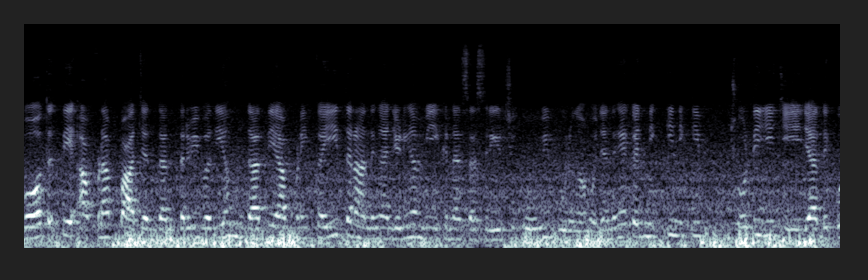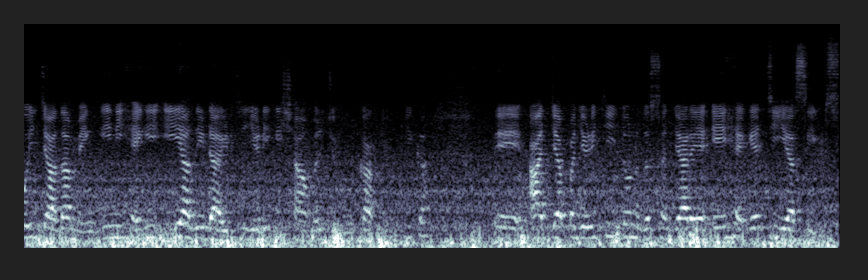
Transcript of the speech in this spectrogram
ਬਹੁਤ ਤੇ ਆਪਣਾ ਪਾਚਨ ਤੰਤਰ ਵੀ ਵਧੀਆ ਹੁੰਦਾ ਤੇ ਆਪਣੀ ਕਈ ਤਰ੍ਹਾਂ ਦੀਆਂ ਜਿਹੜੀਆਂ ਵੀਕਨੈਸ ਆ ਸਰੀਰ 'ਚ, ਉਹ ਵੀ ਪੂਰੀਆਂ ਹੋ ਜਾਂਦੀਆਂ। ਇੱਕ ਨਿੱਕੀ ਨਿੱਕੀ ਛੋਟੀ ਜੀ ਚੀਜ਼ ਆ ਤੇ ਕੋਈ ਜ਼ਿਆਦਾ ਮਹਿੰਗੀ ਨਹੀਂ ਹੈਗੀ, ਇਹ ਆਪਦੀ ਡਾਈਟ 'ਚ ਜਿਹੜੀ ਕਿ ਸ਼ਾਮਲ ਜ਼ਰੂਰ ਕਰ ਲਿਓ। ਤੇ ਅੱਜ ਆਪਾਂ ਜਿਹੜੀ ਚੀਜ਼ ਤੁਹਾਨੂੰ ਦੱਸਣ ਜਾ ਰਹੇ ਆ ਇਹ ਹੈਗੇ ਚੀਆ ਸੀਡਸ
